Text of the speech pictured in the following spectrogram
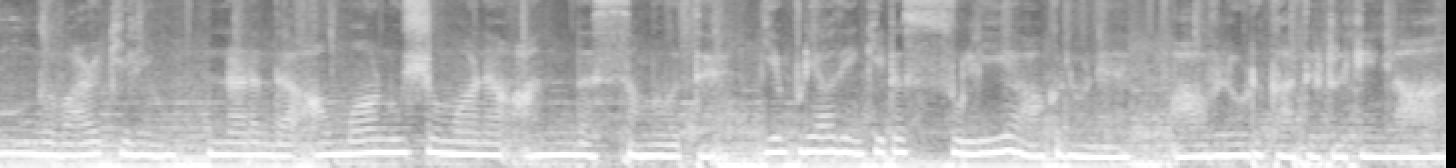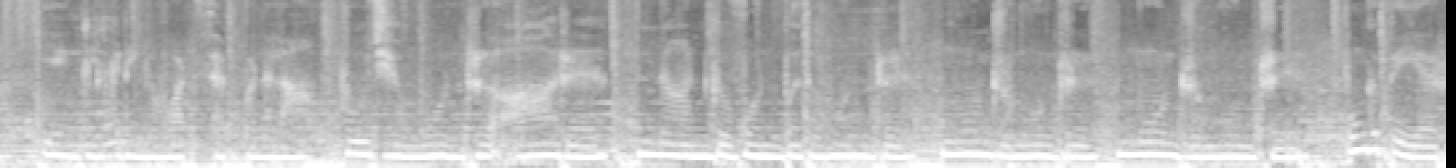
உங்க வாழ்க்கையிலும் நடந்த அமானுஷமான அந்த சம்பவத்தை எப்படியாவது என்கிட்ட சொல்லியே ஆகணும்னு அவளோடு காத்துட்டு இருக்கீங்களா எங்களுக்கு நீங்க வாட்ஸ்அப் பண்ணலாம். பூஜ்ஜியம் மூன்று ஆறு நான்கு ஒன்பது ஒன்று மூன்று மூன்று மூன்று மூன்று. உங்க பெயர்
